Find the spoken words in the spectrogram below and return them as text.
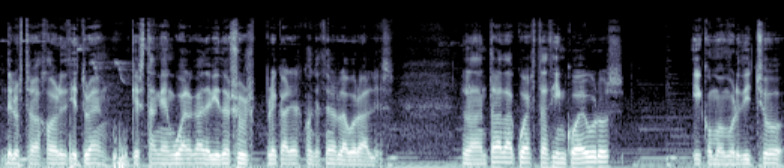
de los trabajadores de Citroën, que están en huelga debido a sus precarias condiciones laborales. La entrada cuesta 5 euros y, como hemos dicho,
